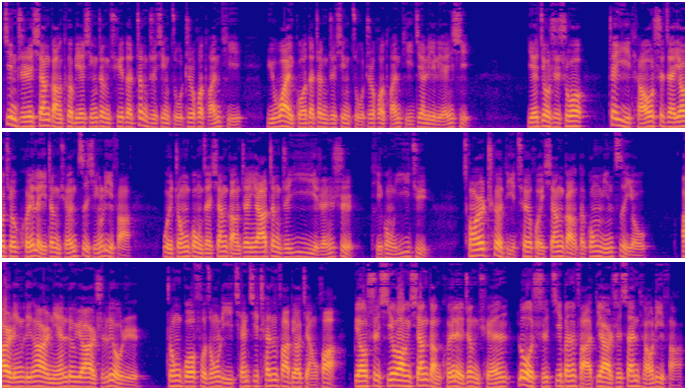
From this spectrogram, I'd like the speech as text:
禁止香港特别行政区的政治性组织或团体与外国的政治性组织或团体建立联系。也就是说，这一条是在要求傀儡政权自行立法，为中共在香港镇压政治异议人士提供依据。从而彻底摧毁香港的公民自由。二零零二年六月二十六日，中国副总理钱其琛发表讲话，表示希望香港傀儡政权落实《基本法》第二十三条立法。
